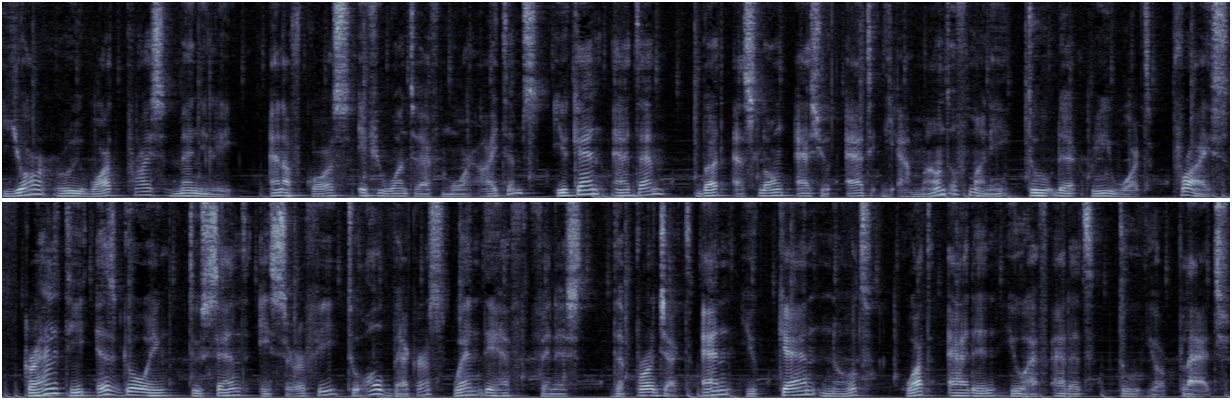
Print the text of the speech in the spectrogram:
your reward price manually And of course, if you want to have more items, you can add them, but as long as you add the amount of money to the reward price. Creality is going to send a survey to all backers when they have finished the project and you can note what add-in you have added to your pledge.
